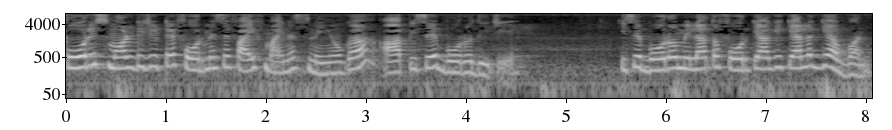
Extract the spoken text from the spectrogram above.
four small digit है फोर में से फाइव माइनस नहीं होगा। आप इसे बोरो दीजिए। इसे बोरो मिला तो फोर के आगे क्या लग गया? वन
